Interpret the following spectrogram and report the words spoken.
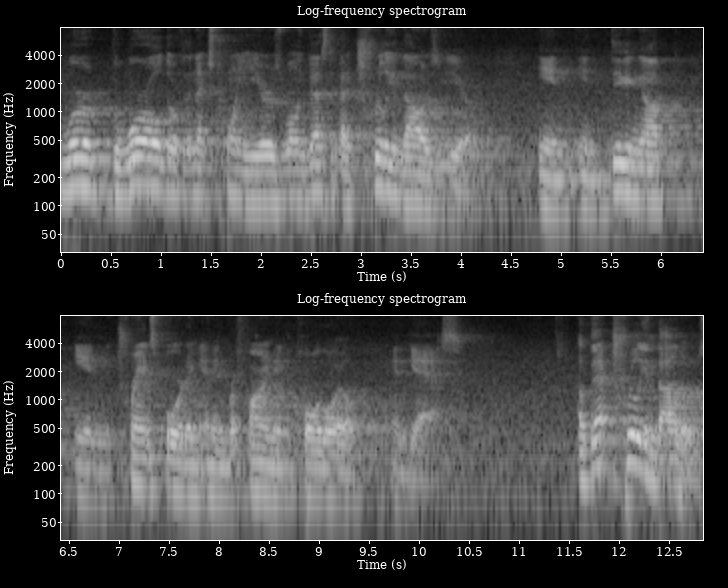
we're, the world over the next 20 years will invest about a trillion dollars a year in, in digging up, in transporting, and in refining coal, oil, and gas. Of that trillion dollars,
